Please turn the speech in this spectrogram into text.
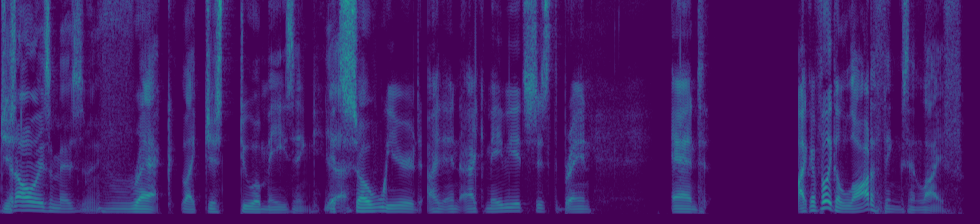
just it always amazes me. wreck, like just do amazing. Yeah. It's so weird. I and I maybe it's just the brain, and like I feel like a lot of things in life,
